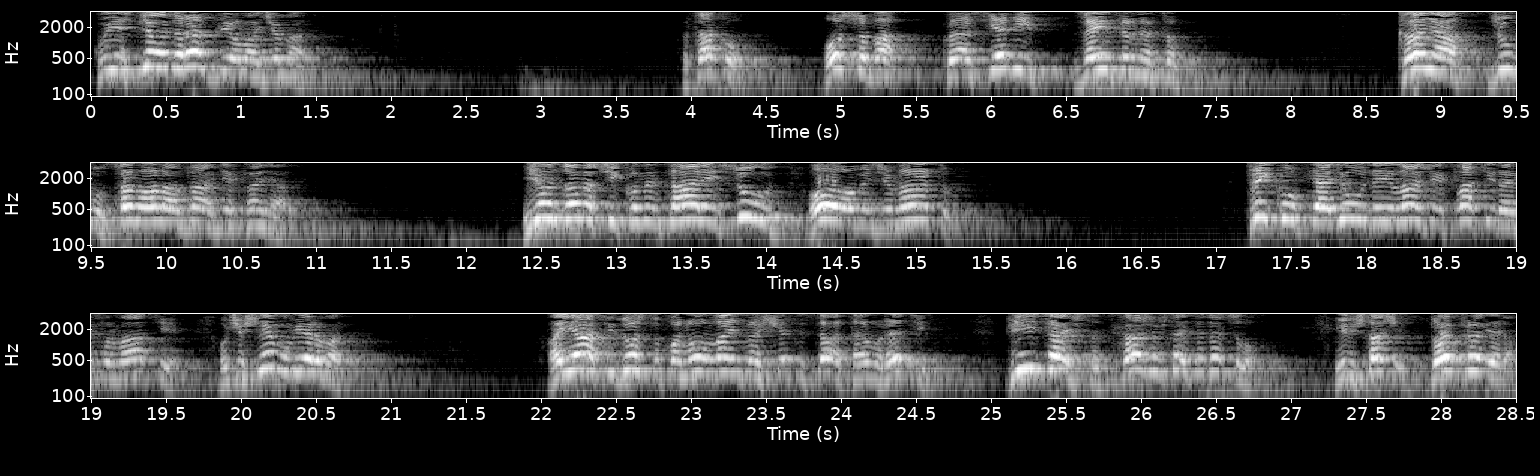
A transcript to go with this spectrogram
koji je htio da razbije ovaj džemat? Pa tako? Osoba koja sjedi za internetom. Klanja džumu, samo Allah zna gdje klanja. I on donosi komentare i sud o ovome džematu. Prikuplja ljude i laže i plasira informacije. Hoćeš njemu vjerovati? A ja ti dostupan online 24 sata, evo reci. Pitaj što ti kažem šta je se desilo. Ili šta će, to je provjera.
